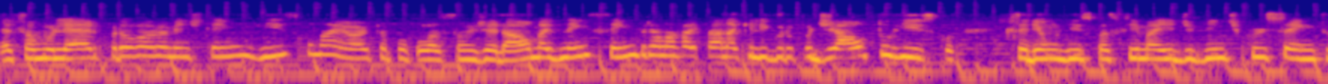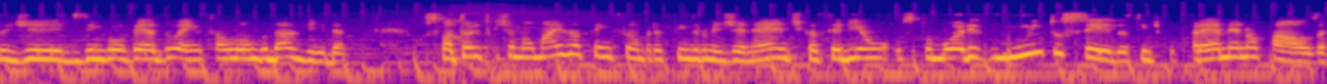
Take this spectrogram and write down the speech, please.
essa mulher provavelmente tem um risco maior que a população geral, mas nem sempre ela vai estar naquele grupo de alto risco, que seria um risco acima aí de 20% de desenvolver a doença ao longo da vida. Os fatores que chamam mais atenção para síndrome genética seriam os tumores muito cedo, assim, tipo pré-menopausa.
